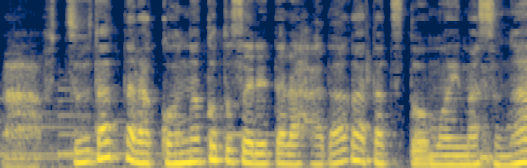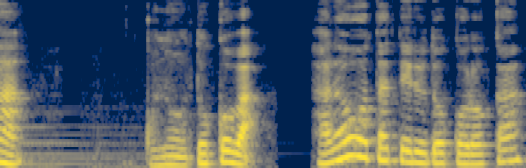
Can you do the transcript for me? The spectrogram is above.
まあ普通だったらこんなことされたら肌が立つと思いますがこの男は腹を立てるどころか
